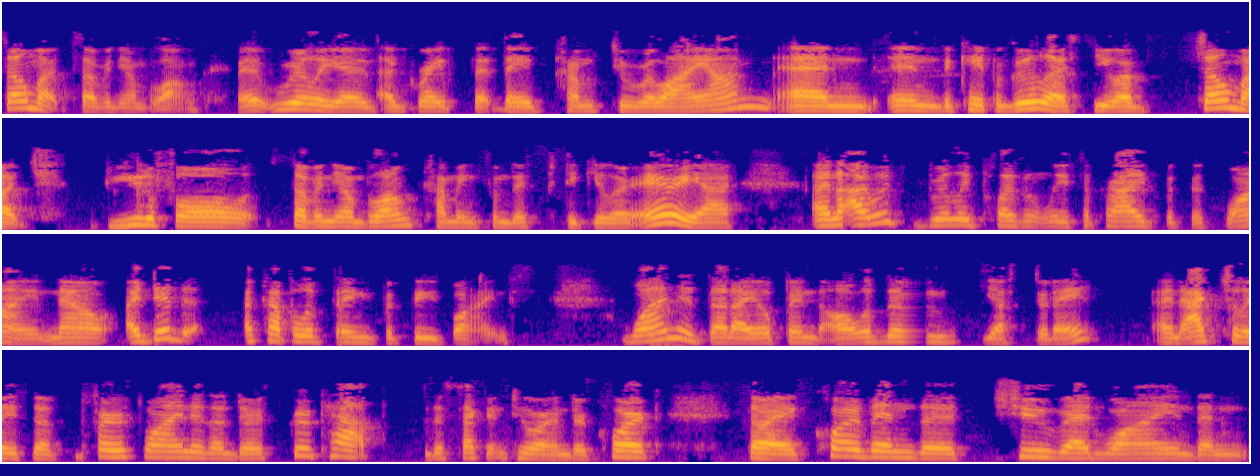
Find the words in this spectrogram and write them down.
so much Sauvignon Blanc. It really is a grape that they've come to rely on. And in the Cape Agulhas, you have so much beautiful Sauvignon Blanc coming from this particular area. And I was really pleasantly surprised with this wine. Now, I did a couple of things with these wines. One is that I opened all of them yesterday. And actually, the first wine is under screw cap. The second two are under cork. So I corked in the two red wines and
